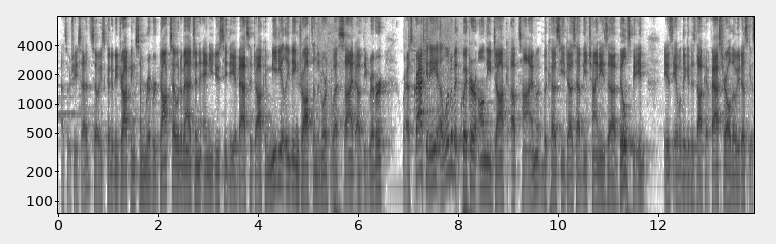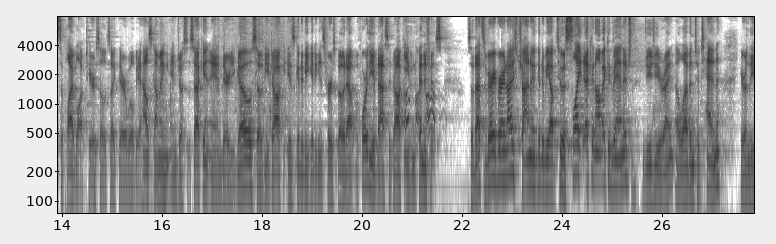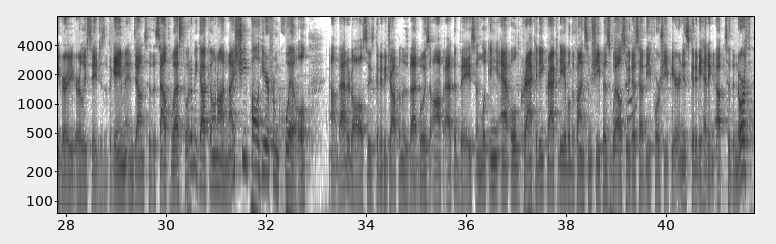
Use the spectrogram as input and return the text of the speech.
That's what she said. So he's going to be dropping some river docks, I would imagine, and you do see the Abbasid dock immediately being dropped on the northwest side of the river. Whereas Crackety, a little bit quicker on the dock uptime because he does have the Chinese uh, build speed is able to get his dock up faster, although he does get supply blocked here. So it looks like there will be a house coming in just a second, and there you go. So the dock is going to be getting his first boat out before the Abbasid dock even finishes. So that's very, very nice. China going to be up to a slight economic advantage. GG, right? 11 to 10 here in the very early stages of the game. And down to the southwest, what do we got going on? Nice sheep haul here from Quill. Not bad at all. So he's going to be dropping those bad boys off at the base and looking at old Crackety. Crackety able to find some sheep as well. So he does have the four sheep here and is going to be heading up to the north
